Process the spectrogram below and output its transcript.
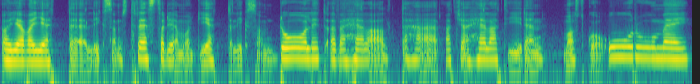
och jag var jätte liksom, stressad, jag mådde jätte liksom, dåligt över hela allt det här, att jag hela tiden måste gå och oro mig.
